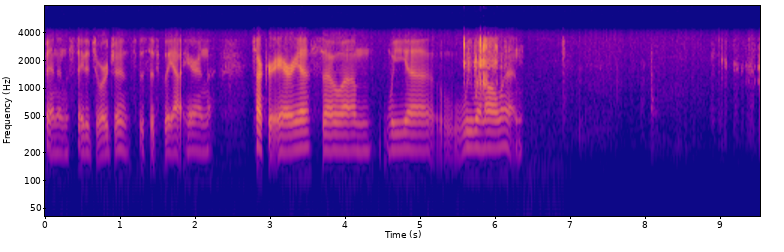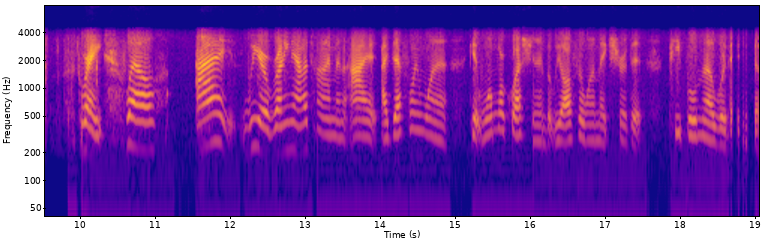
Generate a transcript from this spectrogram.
been in the state of Georgia, and specifically out here in the Tucker area. So um, we uh, we went all in. Great. Well, I we are running out of time, and I I definitely want to get one more question in, but we also want to make sure that people know where they can go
